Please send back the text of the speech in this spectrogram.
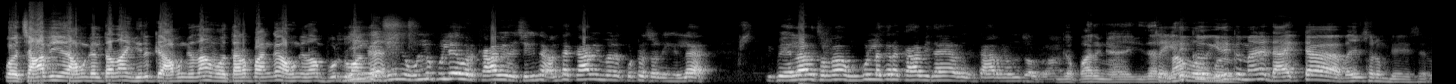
இப்போ சாவி அவங்கள்ட்ட தான் இருக்கு. அவங்க தான் திறப்பாங்க. அவங்க தான் பூட்டுவாங்க. நீங்க நீங்க உள்ளுக்குள்ளே ஒரு காவி வச்சுக்கிட்டு அந்த காவி மேல குற்றம் சொன்னீங்கல்ல? இப்ப எல்லாரும் சொல்றான் உங்களுக்குள்ள இருக்கிற காவி தான் அதுக்கு காரணம்னு சொல்றான். இங்க பாருங்க. இதெல்லாம் இதுக்கு மேல டைரக்டா பதில் சொல்ல முடியாது சார்.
